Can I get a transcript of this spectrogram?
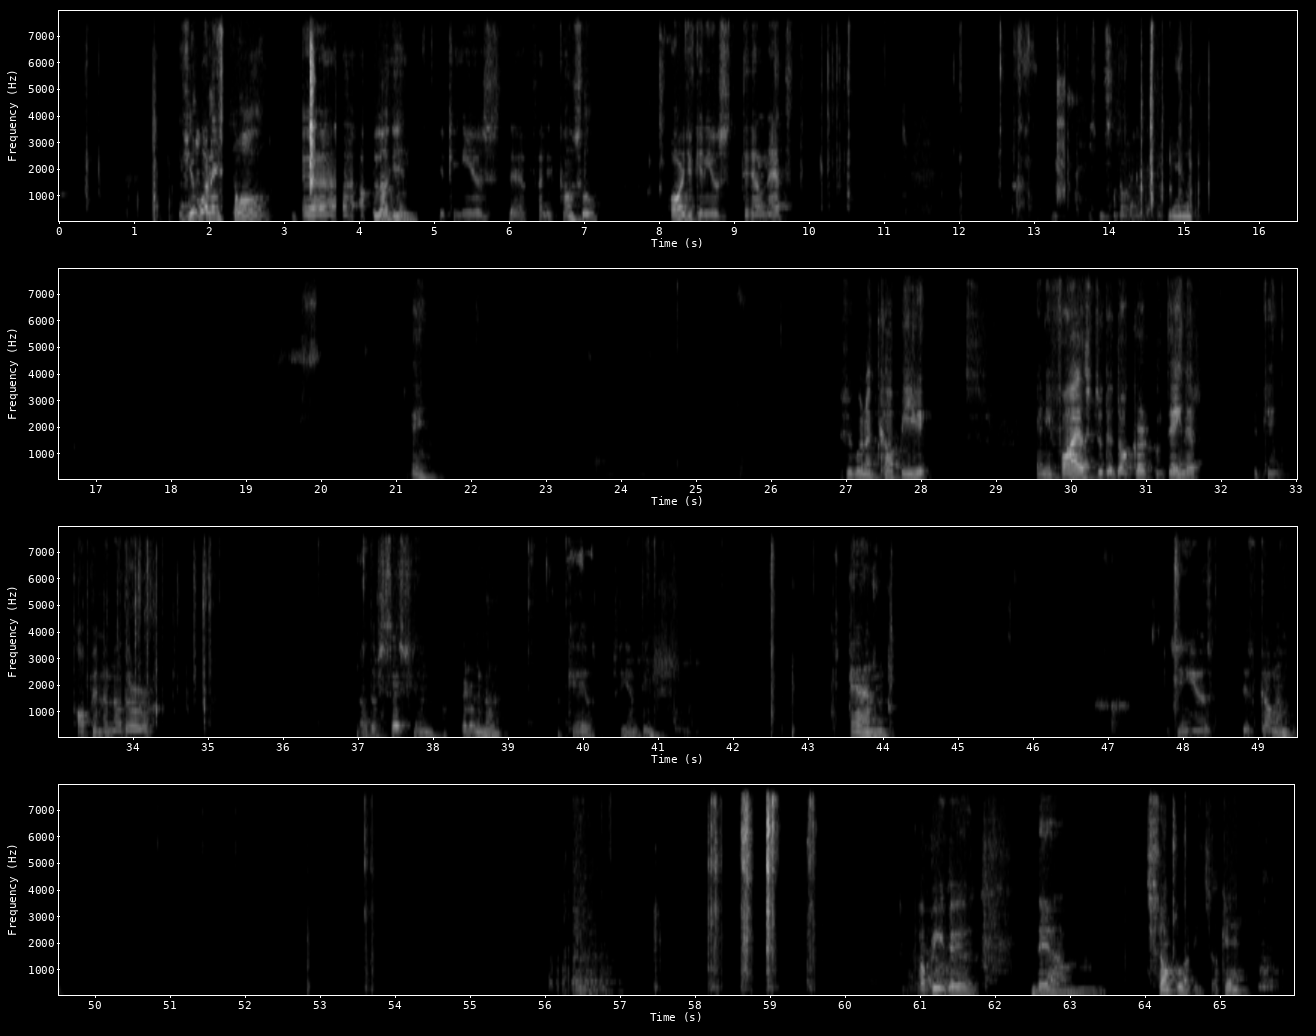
If you want to install uh, a plugin, you can use the Valid console or you can use Telnet. Again. Okay. If you want to copy any files to the Docker container, you can open another another session terminal. Okay, CMD. And you can use this command. Copy the the um, some plugins. Okay,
